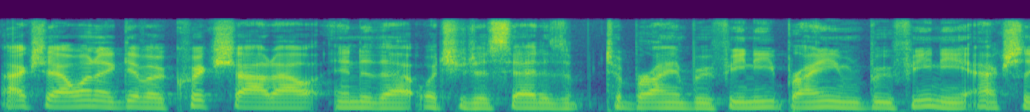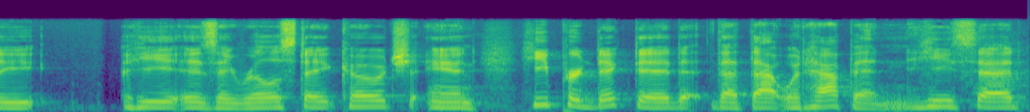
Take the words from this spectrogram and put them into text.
Actually, I want to give a quick shout out into that. What you just said is to Brian Buffini. Brian Buffini actually he is a real estate coach and he predicted that that would happen. He said,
